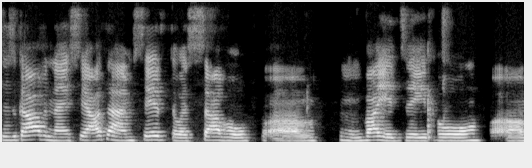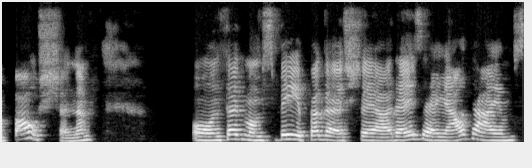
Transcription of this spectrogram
tas galvenais jautājums ir to savu um, vajadzību uh, paušana. Un tad mums bija pagājušajā reizē jautājums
